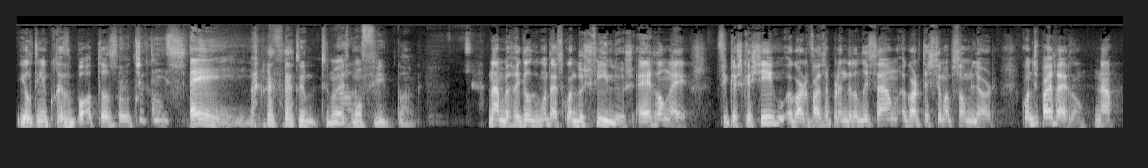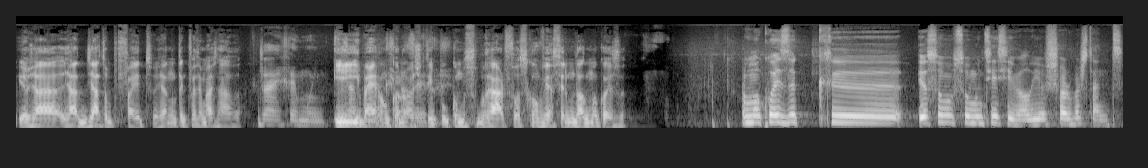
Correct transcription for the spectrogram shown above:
E ele tinha que correr de botas ou descalço. Ei, tu, tu não és bom filho, pá. Não, mas aquilo que acontece quando os filhos erram é ficas castigo, agora vais aprender a lição, agora tens de ser uma pessoa melhor. Quando os pais erram, não, eu já já já estou perfeito, já não tenho que fazer mais nada. Já errei muito. E, Já e fiz connosco, tipo, como se berrar fosse convencer-me de alguma coisa. Uma coisa que eu sou uma pessoa muito sensível e eu choro bastante.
